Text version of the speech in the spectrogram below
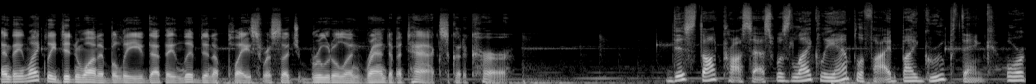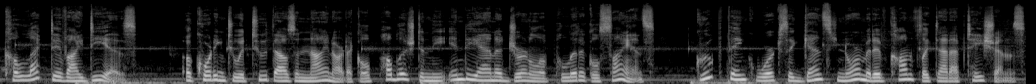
and they likely didn't want to believe that they lived in a place where such brutal and random attacks could occur. This thought process was likely amplified by groupthink or collective ideas. According to a 2009 article published in the Indiana Journal of Political Science, groupthink works against normative conflict adaptations.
